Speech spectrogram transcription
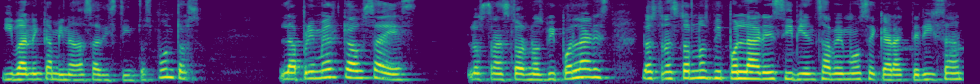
y van encaminadas a distintos puntos. La primera causa es los trastornos bipolares. Los trastornos bipolares, si bien sabemos, se caracterizan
